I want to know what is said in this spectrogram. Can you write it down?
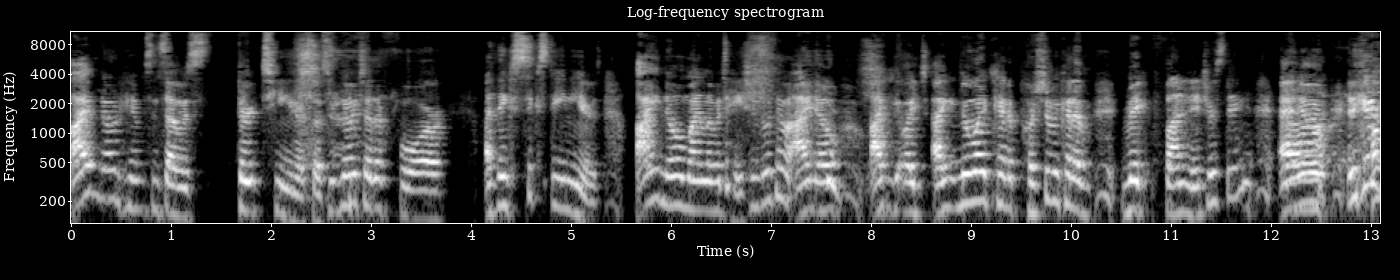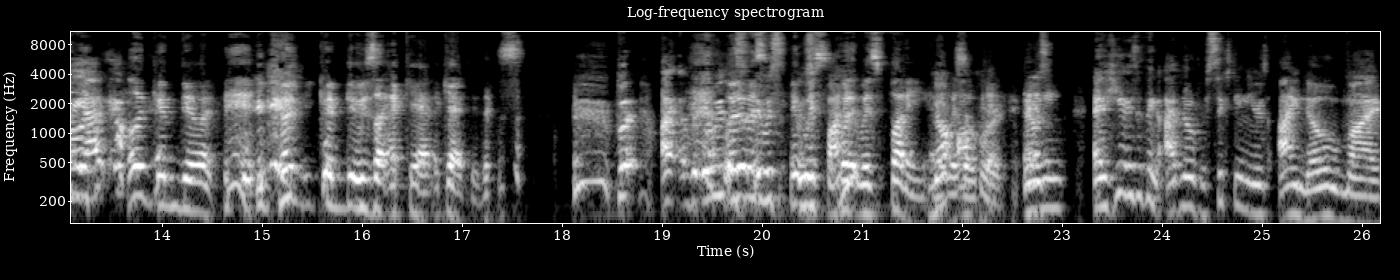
I've known him since I was 13 or so, so we've known each other for, I think, 16 years. I know my limitations with him. I know I can get my, I know I can kind of push him and kind of make fun and interesting. And, I know, oh, and he couldn't react. Colin couldn't do it. He couldn't. He couldn't do. He was like, I can't. I can't do this. But I, but it was, But it was, it was, funny. But it was funny. And Not it was awkward. Okay. And it And was- I mean, And here's the thing: I've known for 16 years. I know my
